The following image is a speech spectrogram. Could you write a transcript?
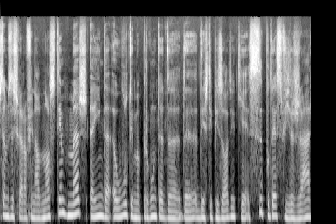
Estamos a chegar ao final do nosso tempo, mas ainda a última pergunta de, de, deste episódio, que é se pudesse viajar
